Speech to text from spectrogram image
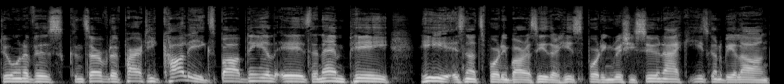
to one of his Conservative Party colleagues. Bob Neill is an MP. He is not supporting Boris either. He's supporting Rishi Sunak. He's going to be along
